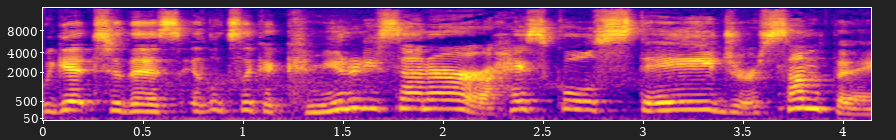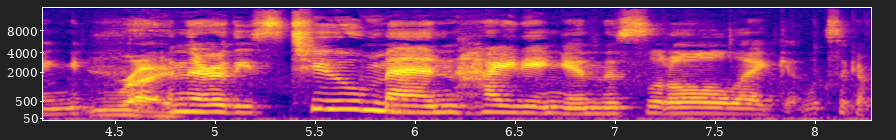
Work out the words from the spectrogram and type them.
We get to this, it looks like a community center or a high school stage or something. Right. And there are these two men hiding in this little, like, it looks like a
